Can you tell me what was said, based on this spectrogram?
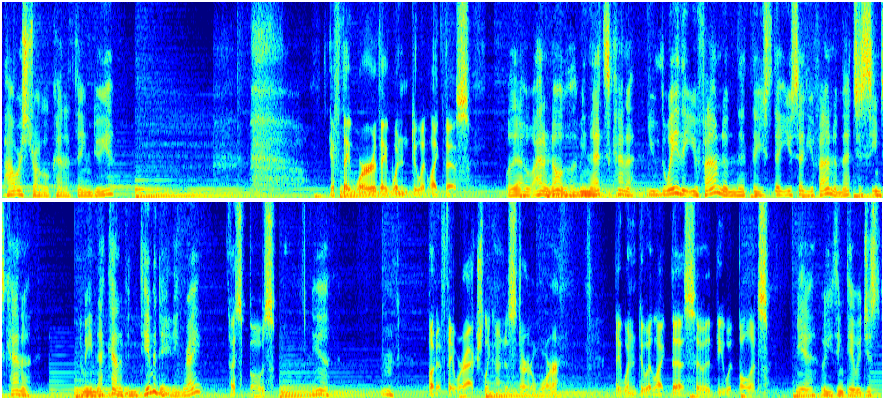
power struggle kind of thing, do you? If they were, they wouldn't do it like this. Well, I, I don't know. though. I mean, that's kind of you the way that you found him that they that you said you found him. That just seems kind of I mean, that kind of intimidating, right? I suppose. Yeah. But if they were actually going to start a war, they wouldn't do it like this. It would be with bullets. Yeah. Well, you think they would just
